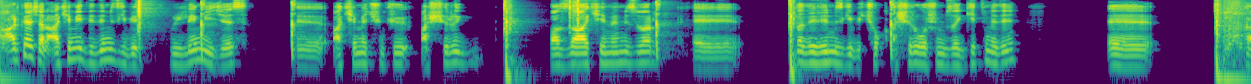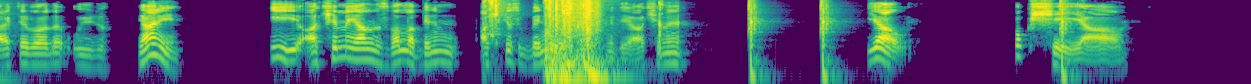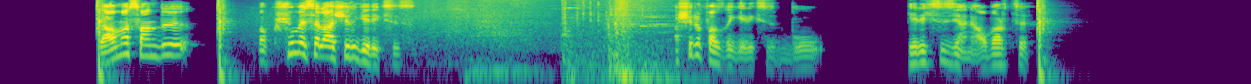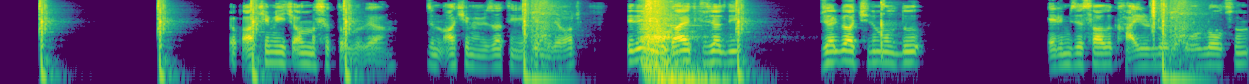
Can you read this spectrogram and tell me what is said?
Arkadaşlar Akemi dediğimiz gibi fullemeyeceğiz. Ee, Akeme çünkü aşırı fazla AKM'miz var. Ee, da dediğimiz gibi çok aşırı hoşumuza gitmedi. Ee, karakter bu arada uyudu. Yani iyi AKM yalnız valla benim açıkçası benim de gitmedi ya. AKM ya çok şey ya. Yağma sandığı bak şu mesela aşırı gereksiz. Aşırı fazla gereksiz bu. Gereksiz yani abartı. Yok AKM'yi hiç almasak da olur ya. Bizim AKM'miz zaten yeterince var. Dediğim gibi gayet güzel değil. Güzel bir açılım oldu. Elimize sağlık. Hayırlı uğurlu olsun.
